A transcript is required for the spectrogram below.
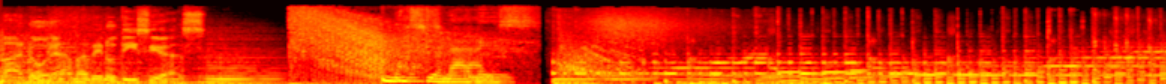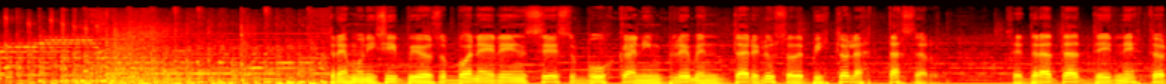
Panorama de noticias. Nacionales. Tres municipios bonaerenses buscan implementar el uso de pistolas Taser. Se trata de Néstor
